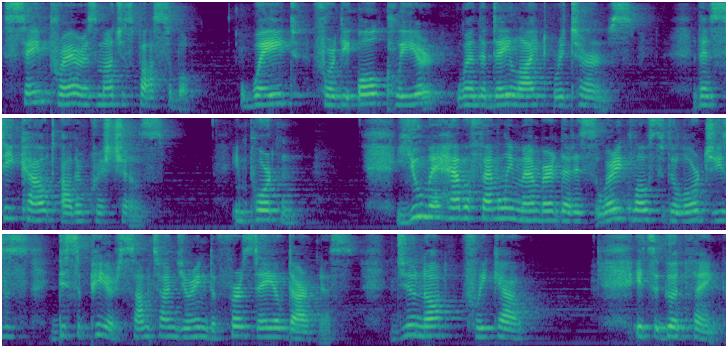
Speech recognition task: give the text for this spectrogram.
Say prayer as much as possible. Wait for the all clear when the daylight returns. Then seek out other Christians. Important. You may have a family member that is very close to the Lord Jesus disappear sometime during the first day of darkness. Do not freak out. It's a good thing.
